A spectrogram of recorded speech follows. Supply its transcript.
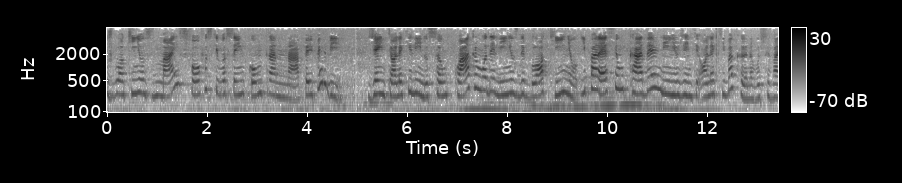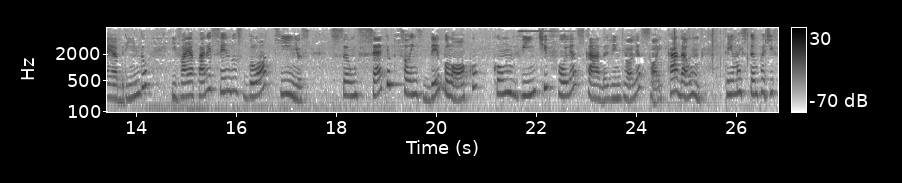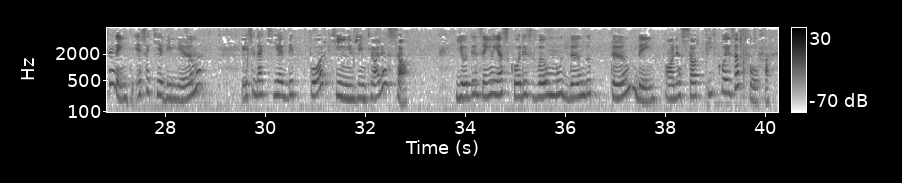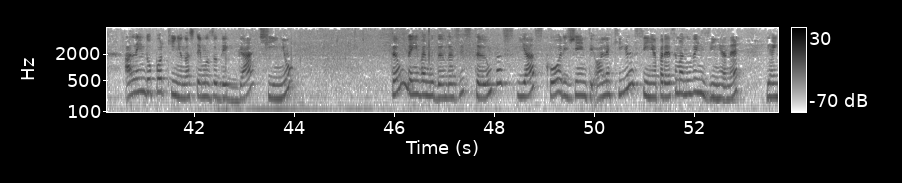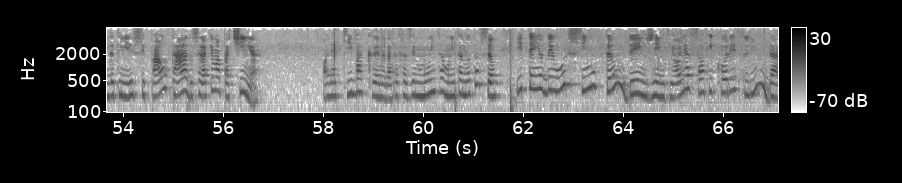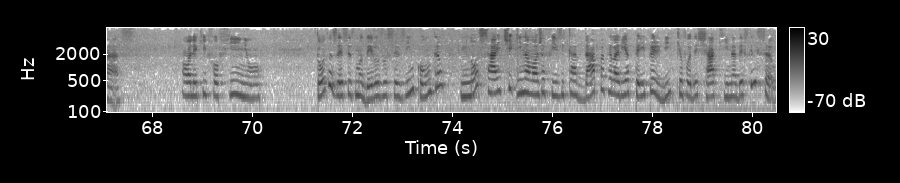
os bloquinhos mais fofos que você encontra na Paper Bee. Gente, olha que lindo, são quatro modelinhos de bloquinho e parece um caderninho, gente. Olha que bacana, você vai abrindo e vai aparecendo os bloquinhos. São sete opções de bloco com 20 folhas cada, gente, olha só. E cada um tem uma estampa diferente. Esse aqui é de lhama, esse daqui é de porquinho, gente, olha só. E o desenho e as cores vão mudando também. Olha só que coisa fofa. Além do porquinho, nós temos o de gatinho. Também vai mudando as estampas e as cores. Gente, olha que gracinha. Parece uma nuvenzinha, né? E ainda tem esse pautado. Será que é uma patinha? Olha que bacana, dá para fazer muita, muita anotação. E tem o de ursinho também, gente. Olha só que cores lindas. Olha que fofinho. Todos esses modelos vocês encontram no site e na loja física da Papelaria Paper Bee, que eu vou deixar aqui na descrição.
